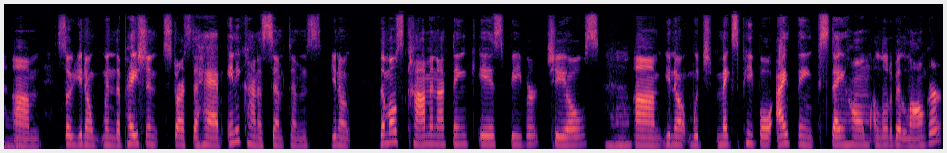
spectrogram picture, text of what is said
Mm-hmm. Um, so, you know, when the patient starts to have any kind of symptoms, you know, the most common, I think, is fever, chills, mm-hmm. um, you know, which makes people, I think, stay home a little bit longer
